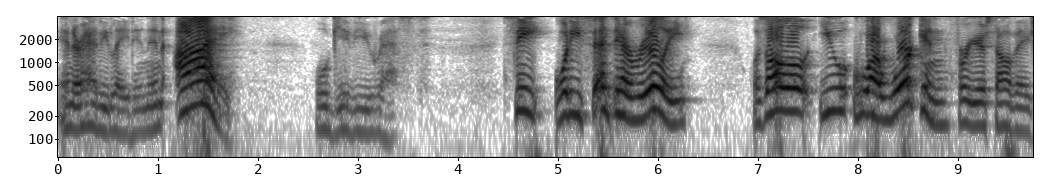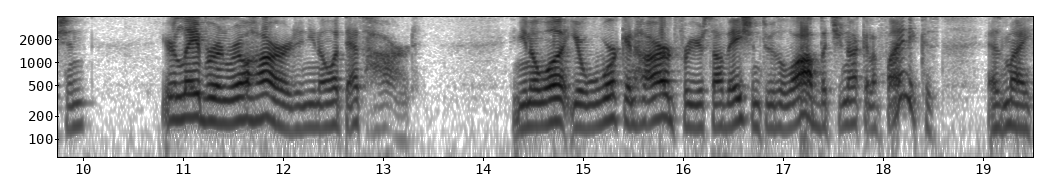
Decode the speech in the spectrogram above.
and are heavy laden, and I will give you rest. See, what he said there really was all you who are working for your salvation, you're laboring real hard, and you know what? That's hard. And you know what? You're working hard for your salvation through the law, but you're not going to find it because, as my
